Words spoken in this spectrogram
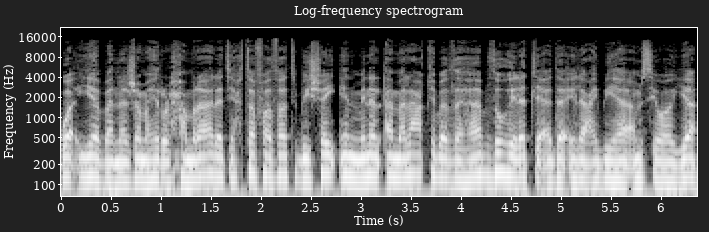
وايابا. الجماهير الحمراء التي احتفظت بشيء من الأمل عقب الذهاب ذهلت لأداء لاعبيها أمس وهي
